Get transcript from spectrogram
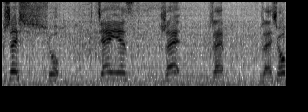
Grzesiu, gdzie jest Grze... Grze... Grzesiu?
